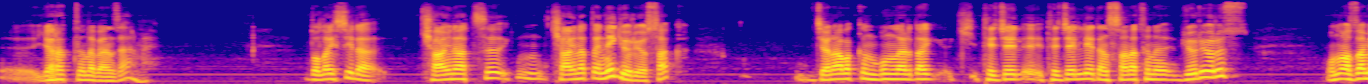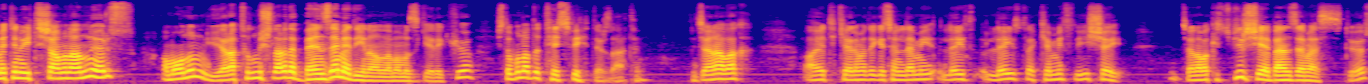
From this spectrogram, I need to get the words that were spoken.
e, yarattığına benzer mi? Dolayısıyla kainatı kainatta ne görüyorsak Cenab-ı Hakk'ın bunları da tecelli, tecelli eden sanatını görüyoruz. Onun azametini ve ihtişamını anlıyoruz. Ama onun yaratılmışlara da benzemediğini anlamamız gerekiyor. İşte buna da tesbihtir zaten. Cenab-ı Hak ayet-i kerimede geçen leyse kemisliği şey Cenab-ı Hak hiçbir şeye benzemez diyor.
